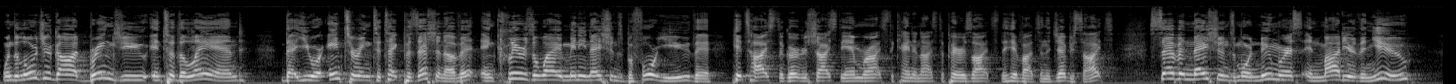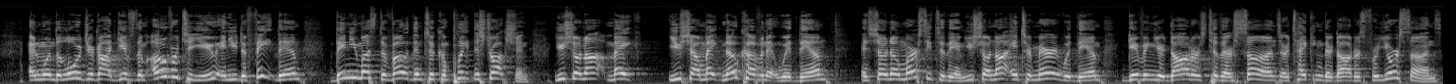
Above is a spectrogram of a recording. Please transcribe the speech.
When the Lord your God brings you into the land that you are entering to take possession of it and clears away many nations before you the Hittites, the Girgashites, the Amorites, the Canaanites, the Perizzites, the Hivites, and the Jebusites, seven nations more numerous and mightier than you. And when the Lord your God gives them over to you and you defeat them, then you must devote them to complete destruction. You shall not make you shall make no covenant with them and show no mercy to them. You shall not intermarry with them, giving your daughters to their sons or taking their daughters for your sons,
